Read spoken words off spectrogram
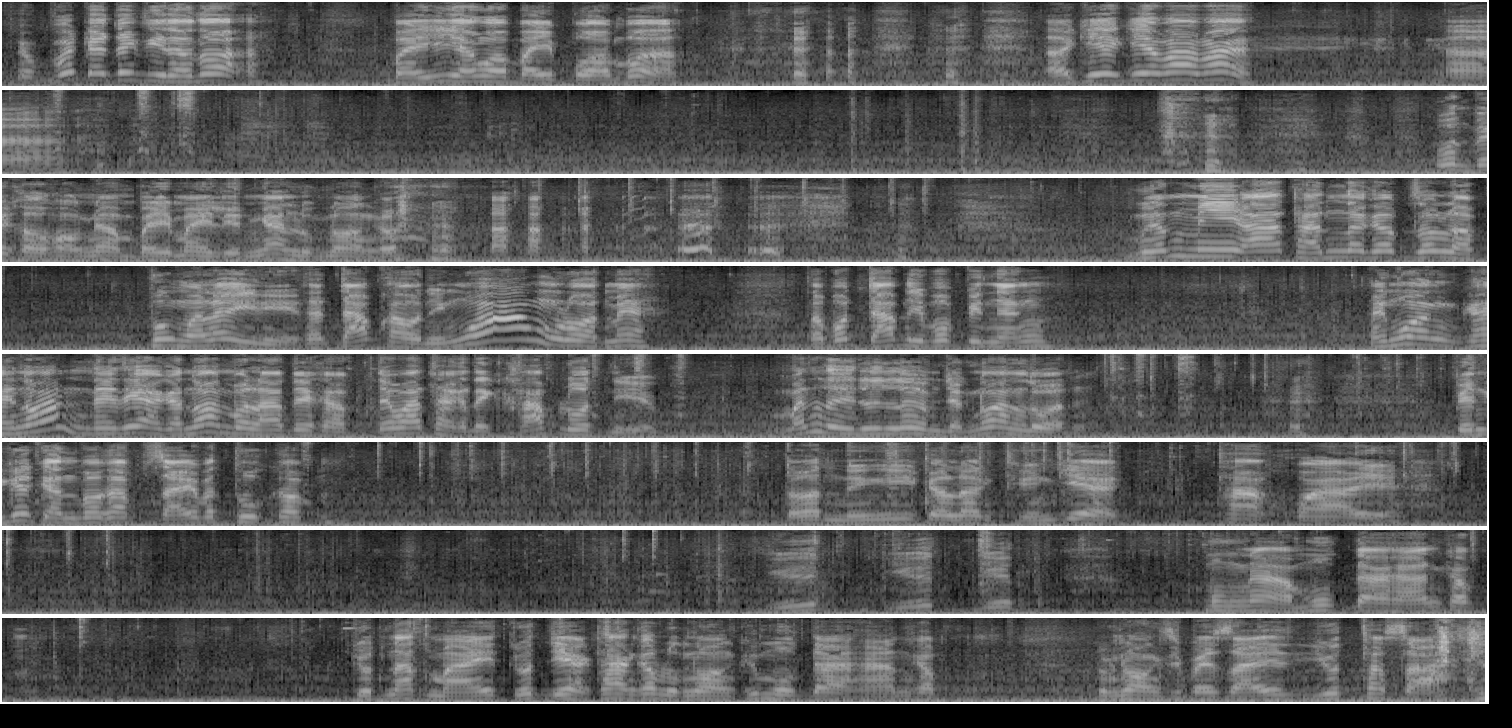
กับเพื่อนกันจังสีแล้วตัว ใบยังว่าใบปลอมบ่โอเคโอเคมามาอ่าวนไปเขาห้องน้ำใบไม้เหรียญงานลูกน้องครับเหมือนมีอาถรรพ์นะครับสำหรับพวกมาไล่นี่ ถ้าจับเขานี่ง่วงโหลดไหมถ้าพอจับนี่พอเป็นยัง ให้ง่วงให้นอนแต่ที่ก็นอนบ่หลับเลยครับ แต่ว่าถ้าได้ขับรถนี่มันเลยเริ่มจากนอนโหลดเป็นคือกันบ่ครับสายบรรทุกครับ ตอนนี้กำลังถึงแยกท่าควายยืดยืดยืดมุ่งหน้ามุกดาหารครับ จุดนัดหมายจุดแยกทางครับลูกน้องคือมุกดาหารครับ ลูกน้องสิไปสายยุทธศาสตร์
